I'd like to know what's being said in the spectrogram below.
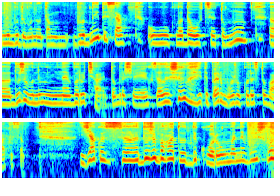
не буде воно там бруднитися у кладовці, тому е, дуже вони мене виручають. Добре, що я їх залишила і тепер можу користуватися. Якось е, дуже багато декору у мене вийшло.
